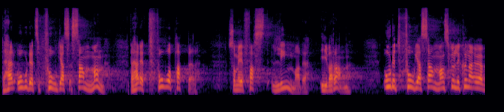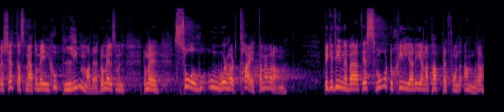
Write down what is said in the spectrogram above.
Det här ordet fogas samman. Det här är två papper som är fastlimmade i varann. Ordet fogas samman skulle kunna översättas med att de är ihoplimmade. De är, liksom, de är så oerhört tajta med varann. Vilket innebär att det är svårt att skilja det ena pappret från det andra.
